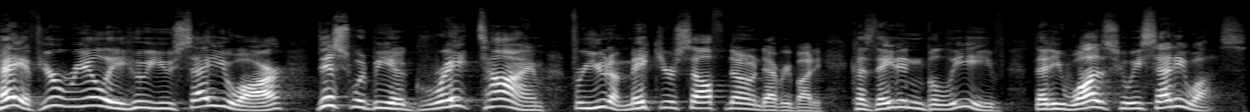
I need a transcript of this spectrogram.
Hey, if you're really who you say you are, this would be a great time for you to make yourself known to everybody because they didn't believe that he was who he said he was.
